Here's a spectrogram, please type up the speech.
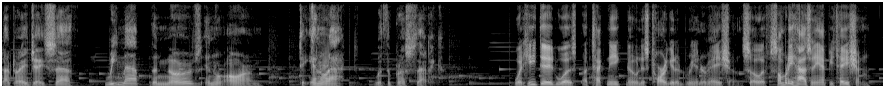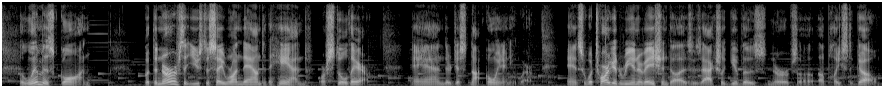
Dr. A.J. Seth, remapped the nerves in her arm to interact with the prosthetic. What he did was a technique known as targeted reinnervation. So if somebody has an amputation, the limb is gone, but the nerves that used to say run down to the hand are still there, and they're just not going anywhere. And so what targeted reinnervation does is actually give those nerves a, a place to go.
